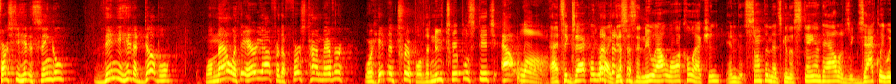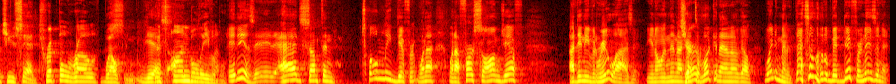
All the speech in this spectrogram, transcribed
First you hit a single, then you hit a double. Well, now with Ariat, for the first time ever, we're hitting a triple, the new triple stitch outlaw. That's exactly right. this is the new Outlaw collection, and it's something that's going to stand out is exactly what you said. Triple row welcome. Yes. It's unbelievable. It is. It adds something totally different. When I when I first saw him, Jeff, I didn't even realize it, you know. And then I Sure. got to looking at it, and I go, "Wait a minute, that's a little bit different, isn't it?"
